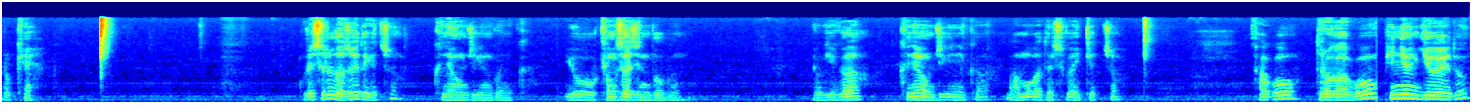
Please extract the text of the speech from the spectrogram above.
이렇게 그리스를 넣어줘야 되겠죠? 그냥 움직이는 거니까. 요 경사진 부분. 여기가 그냥 움직이니까 마모가 될 수가 있겠죠 하고 들어가고 피니언 기어에도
